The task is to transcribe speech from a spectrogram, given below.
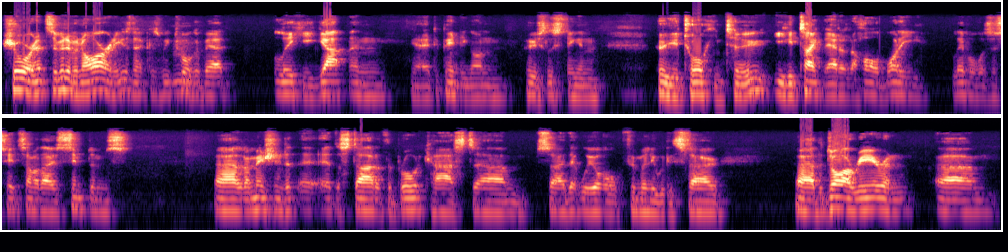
Sure, and it's a bit of an irony, isn't it? Because we talk mm. about leaky gut, and you know, depending on who's listening and who you're talking to, you could take that at a whole body level. As I said, some of those symptoms uh, that I mentioned at, at, the start of the broadcast, um, so that we're all familiar with. So uh, the diarrhea and um,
